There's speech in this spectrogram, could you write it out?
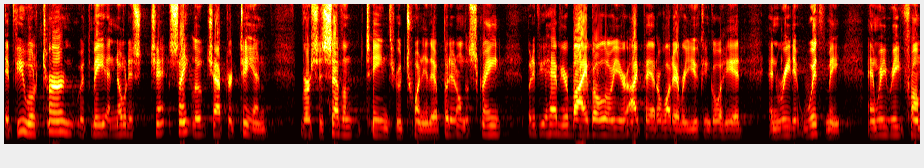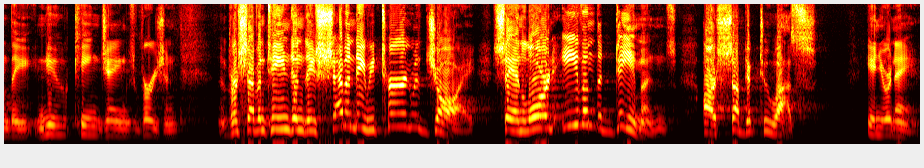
If you will turn with me and notice St. Luke chapter 10, verses 17 through 20. They'll put it on the screen. But if you have your Bible or your iPad or whatever, you can go ahead and read it with me. And we read from the New King James Version. Verse 17 Then the 70 returned with joy, saying, Lord, even the demons are subject to us in your name.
